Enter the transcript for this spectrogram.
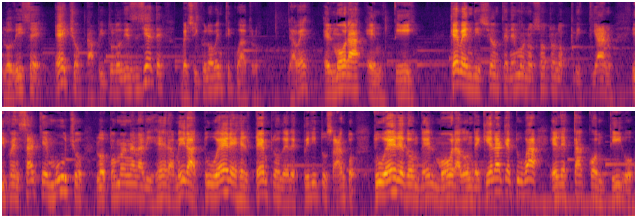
Lo dice Hechos, capítulo 17, versículo 24. ¿Ya ves? Él mora en ti. Qué bendición tenemos nosotros los cristianos y pensar que muchos lo toman a la ligera. Mira, tú eres el templo del Espíritu Santo, tú eres donde Él mora, donde quiera que tú vas, Él está contigo,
